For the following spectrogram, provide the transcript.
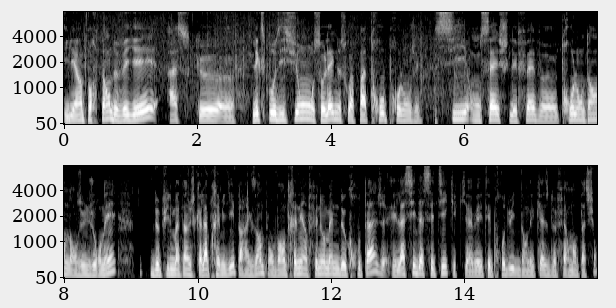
il est important de veiller à ce que euh, l'exposition au soleil ne soit pas trop prolongée. Si on sèche les fèves euh, trop longtemps dans une journée, depuis le matin jusqu'à l'après-midi par exemple, on va entraîner un phénomène de croûtage et l'acide acétique qui avait été produit dans les caisses de fermentation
